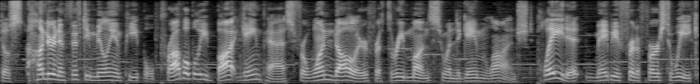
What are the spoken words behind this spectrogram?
Those 150 million people probably bought Game Pass for $1 for 3 months when the game launched. Played it maybe for the first week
